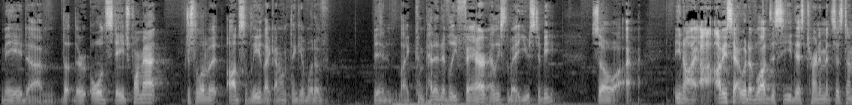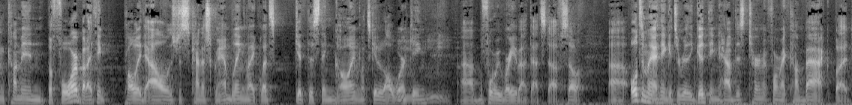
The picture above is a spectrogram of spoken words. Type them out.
made um, the, their old stage format just a little bit obsolete. Like I don't think it would have been like competitively fair, at least the way it used to be. So, I, you know, I, obviously I would have loved to see this tournament system come in before, but I think probably the Owl is just kind of scrambling. Like, let's get this thing going, let's get it all working mm-hmm. uh, before we worry about that stuff. So, uh, ultimately, I think it's a really good thing to have this tournament format come back. But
